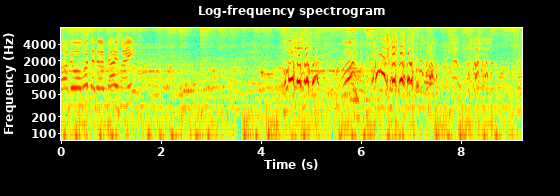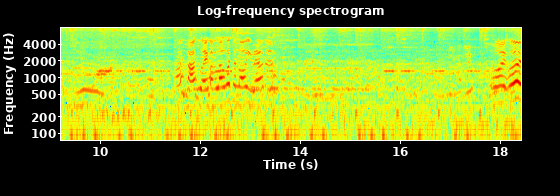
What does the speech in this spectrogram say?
รอดูว่าจะเดินได้ไหมโอ๊ยสาวสวยของเราก็จะลองอีกแล้วนะ โอ้ยโอ้ย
